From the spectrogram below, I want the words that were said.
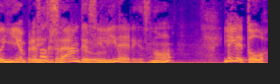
Y empresas grandes y líderes, ¿no? Hay de todo,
